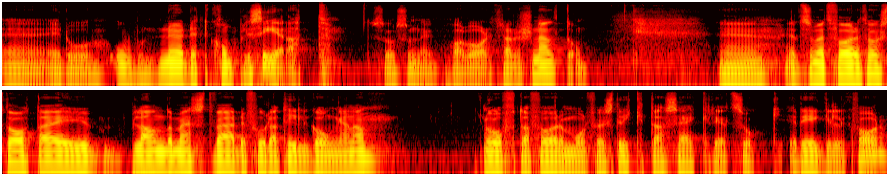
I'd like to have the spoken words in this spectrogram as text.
eh, är då onödigt komplicerat, så som det har varit traditionellt då. Eh, eftersom ett företags data är ju bland de mest värdefulla tillgångarna och ofta föremål för strikta säkerhets och regelkrav.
